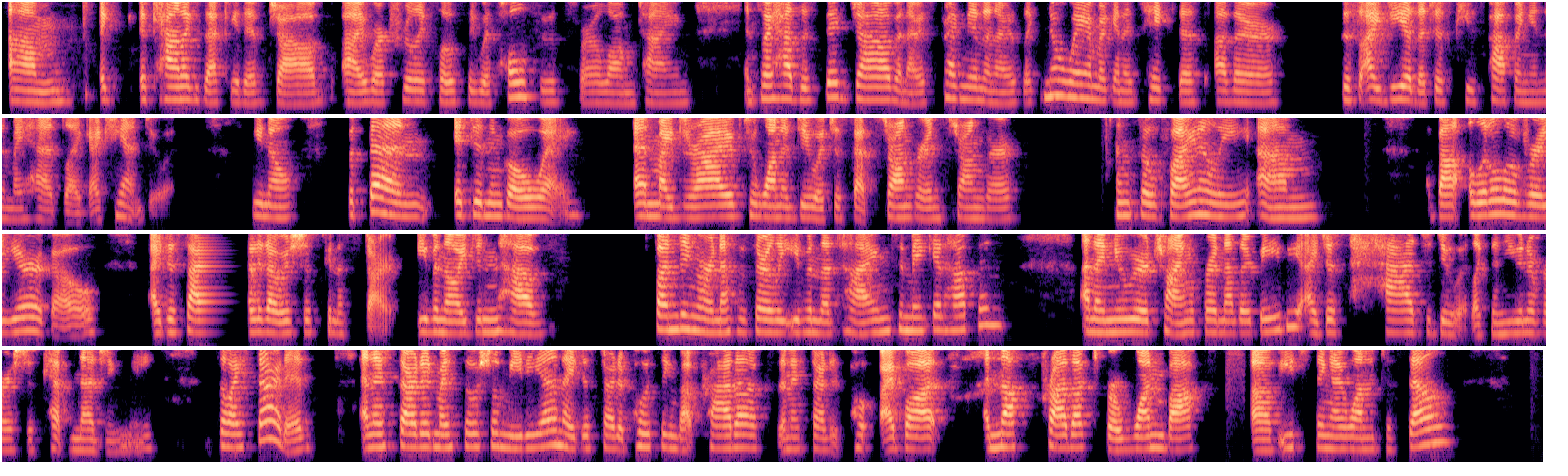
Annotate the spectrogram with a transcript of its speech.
um, account executive job. I worked really closely with Whole Foods for a long time. And so I had this big job and I was pregnant and I was like, no way am I going to take this other, this idea that just keeps popping into my head. Like, I can't do it, you know? But then it didn't go away. And my drive to want to do it just got stronger and stronger. And so finally, um, about a little over a year ago, I decided I was just going to start, even though I didn't have funding or necessarily even the time to make it happen and I knew we were trying for another baby, I just had to do it. Like the universe just kept nudging me. So I started, and I started my social media, and I just started posting about products, and I started. Po- I bought enough product for one box of each thing I wanted to sell,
